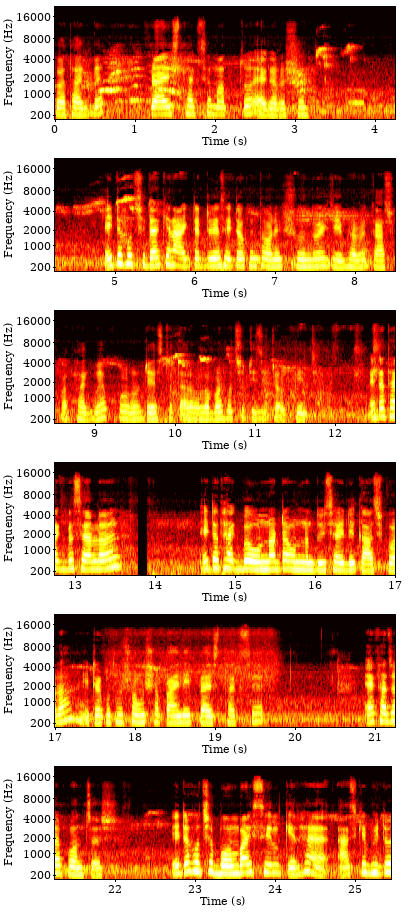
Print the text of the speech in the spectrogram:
করা থাকবে। প্রাইস থাকছে মাত্র এগারোশো। এটা হচ্ছে দেখেন আরেকটা ড্রেস, এটাও কিন্তু অনেক সুন্দর যেভাবে কাজ করা থাকবে। পুরো ড্রেসটা তার অল ওভার হচ্ছে ডিজিটাল প্রিন্ট এটা থাকবে স্যালোয়ার এটা থাকবে ওড়নাটা ওড়নার দুই সাইডে কাজ করা। এটার কোথাও সমস্যা পায়নি, প্রাইস থাকছে এক হাজার পঞ্চাশ। এটা হচ্ছে বোম্বাই সিল্কের হ্যাঁ। আজকে ভিডিও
